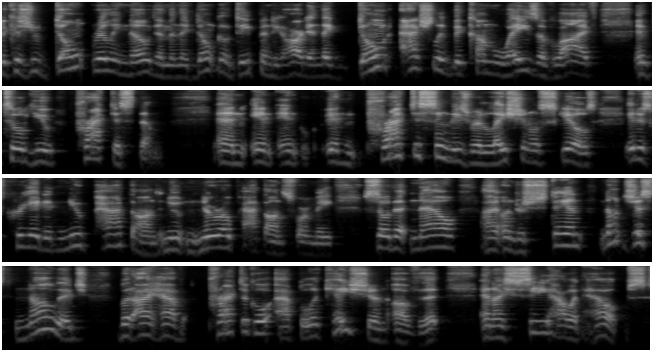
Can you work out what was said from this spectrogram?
because you don't really know them and they don't go deep into your heart and they don't actually become ways of life until you practice them and in in in practicing these relational skills it has created new pathons new neuropathons for me so that now i understand not just knowledge but i have practical application of it and i see how it helps.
